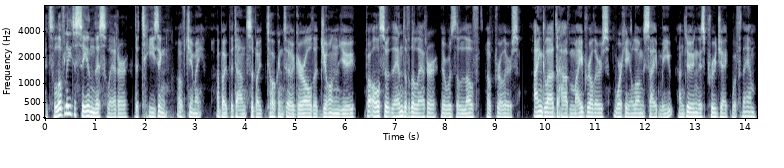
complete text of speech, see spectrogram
It's lovely to see in this letter the teasing of Jimmy about the dance, about talking to a girl that John knew, but also at the end of the letter there was the love of brothers. I'm glad to have my brothers working alongside me and doing this project with them.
